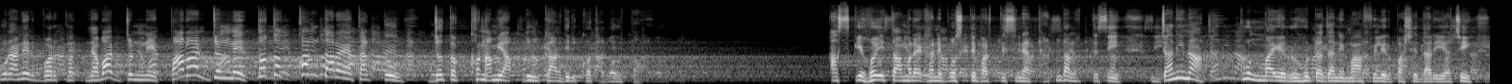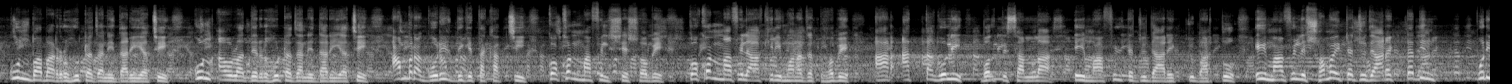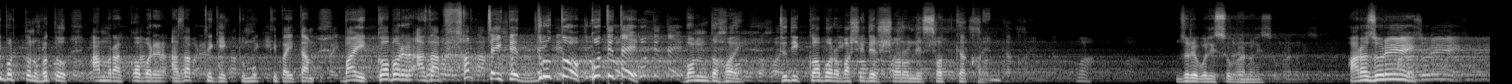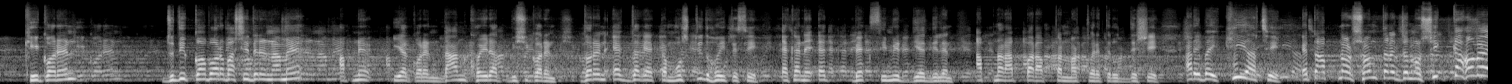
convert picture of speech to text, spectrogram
কোরআনের বরকত নেবার জন্যে, পাওয়ার জন্যে ততক্ষণ দাঁড়ায় থাকতো, যতক্ষণ আমি আব্দুল কাদির কথা বলতাম। আজকে হয়তো আমরা এখানে বসতে পারতেছি না ঠান্ডা লাগতেছি। জানি না কোন মায়ের রুহুটা জানি মাহফিলের পাশে দাঁড়িয়ে আছে। কোন বাবার রুহুটা জানি দাঁড়িয়ে আছে। কোন আওলাদের রুহুটা জানি দাঁড়িয়ে আছে। আমরা গড়ির দিকে তাকাচ্ছি। কখন মাহফিল শেষ হবে? কখন মাহফিল আখিরি মানাজাত হবে? আর আত্মাগুলি বলতেছে আল্লাহ এই মাহফিলটা যদি আরেকটু বাড়তো এই মাহফিলের সময়টা যদি আরেকটা দিন পরিবর্তন হতো আমরা কবরের আজাব থেকে একটু মুক্তি পাইতাম। ভাই কবরের আজাব সবচাইতে দ্রুত গতিতে বন্ধ হয় যদি কবরবাসীদের স্মরণে সৎকা করেন। জোরে বলি সুভানু আরও জোরে। কি করেন? যদি কবরবাসীদের নামে আপনি ইয়া করেন, দান খৈরাত বেশি করেন। ধরেন এক জায়গায় একটা মসজিদ হইতেছে, এখানে এক ব্যাগ সিমেন্ট দিয়ে দিলেন, আপনার আব্বার আপনার মাকফারাতের উদ্দেশ্যে। আরে ভাই, কি আছে? এটা আপনার সন্তানের জন্য শিক্ষা হবে।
